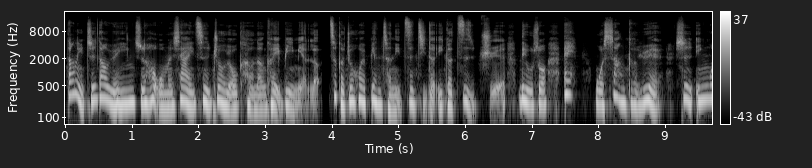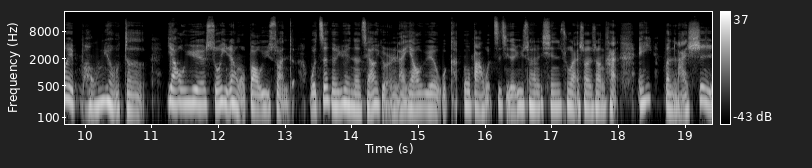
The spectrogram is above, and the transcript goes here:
当你知道原因之后，我们下一次就有可能可以避免了。这个就会变成你自己的一个自觉。例如说，哎。我上个月是因为朋友的邀约，所以让我报预算的。我这个月呢，只要有人来邀约，我看我把我自己的预算先出来算算看。诶，本来是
